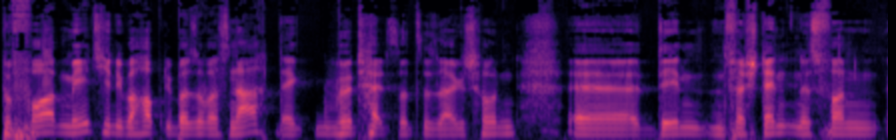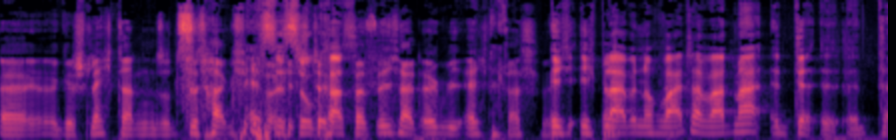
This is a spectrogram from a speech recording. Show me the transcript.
bevor Mädchen überhaupt über sowas nachdenken, wird halt sozusagen schon äh, denen ein Verständnis von äh, Geschlechtern sozusagen Es ist so krass. was ich halt irgendwie echt krass finde. Ich, ich bleibe noch weiter. Warte mal, D äh, d-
